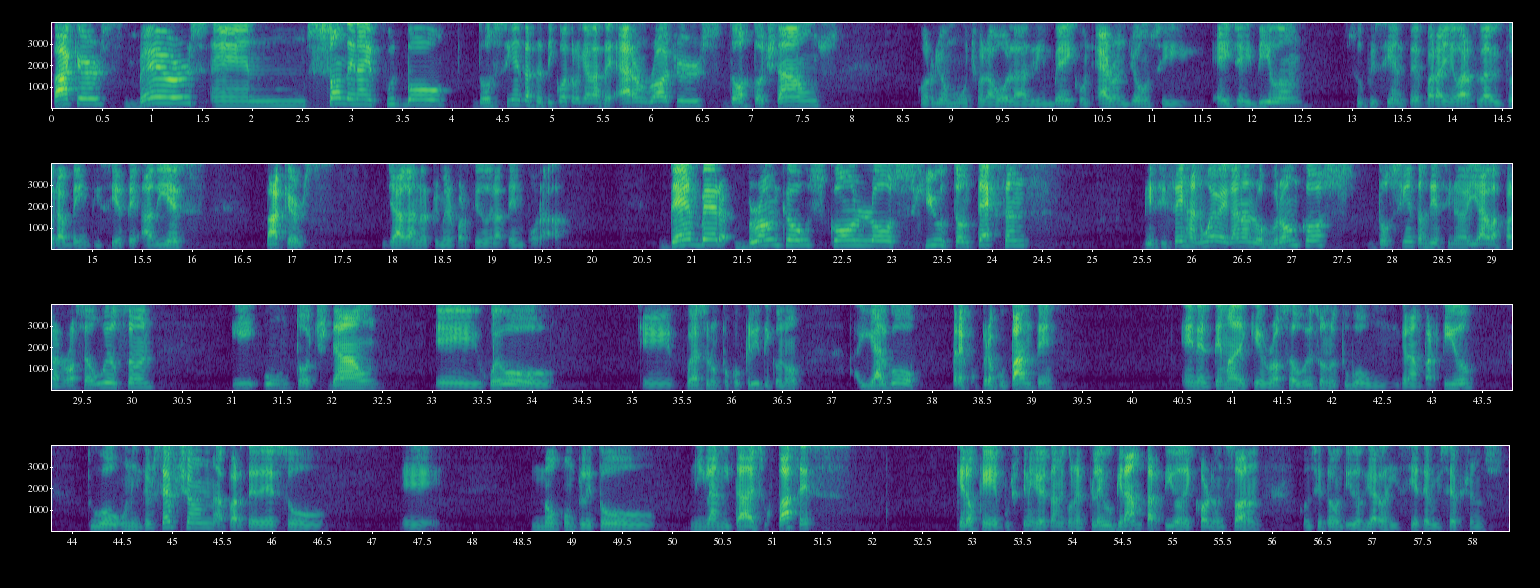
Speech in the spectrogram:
Packers, Bears en Sunday Night Football. 274 yardas de Aaron Rodgers, dos touchdowns. Corrió mucho la bola a Green Bay con Aaron Jones y AJ Dillon. Suficiente para llevarse la victoria 27 a 10. Packers ya gana el primer partido de la temporada. Denver Broncos con los Houston Texans. 16 a 9 ganan los Broncos. 219 yardas para Russell Wilson. Y un touchdown. Eh, juego que puede ser un poco crítico, ¿no? Y algo preocupante en el tema de que Russell Wilson no tuvo un gran partido. Tuvo una interception. Aparte de eso, eh, no completó ni la mitad de sus pases. Creo que mucho tiene que ver también con el play. Gran partido de Cortland Sutton con 122 yardas y 7 receptions.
